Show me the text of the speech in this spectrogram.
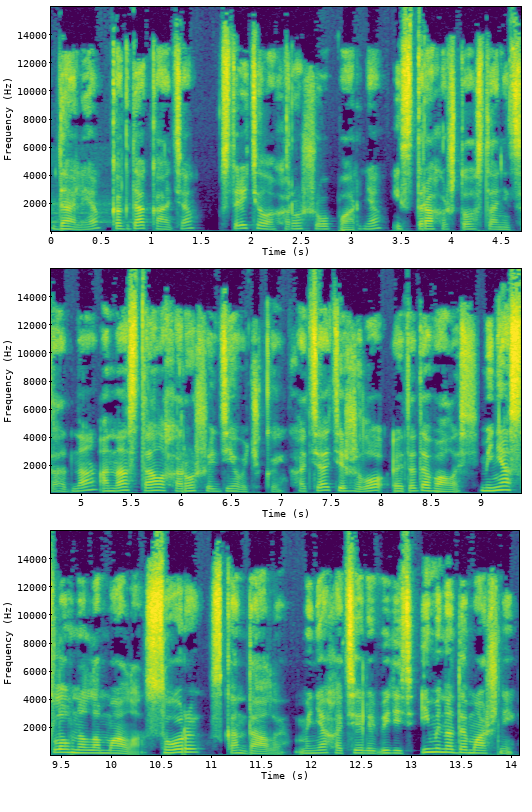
Далее, когда Катя встретила хорошего парня. Из страха, что останется одна, она стала хорошей девочкой, хотя тяжело это давалось. Меня словно ломало. Ссоры, скандалы. Меня хотели видеть именно домашней,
